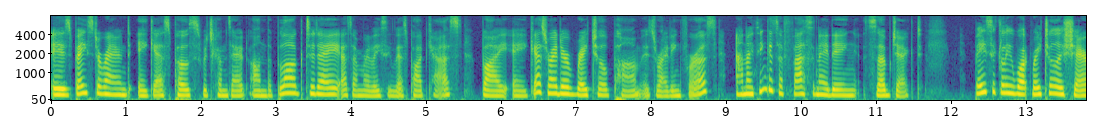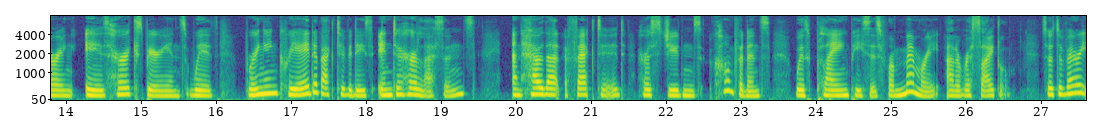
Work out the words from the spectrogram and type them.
is based around a guest post which comes out on the blog today as I'm releasing this podcast by a guest writer, Rachel Palm, is writing for us. And I think it's a fascinating subject. Basically, what Rachel is sharing is her experience with bringing creative activities into her lessons and how that affected her students' confidence with playing pieces from memory at a recital. So it's a very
